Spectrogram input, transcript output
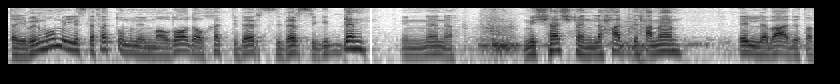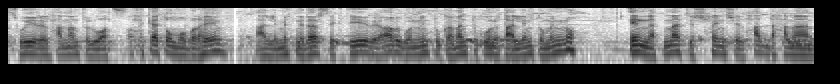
طيب المهم اللي استفدته من الموضوع ده وخدت درس درس جدا إن أنا مش هشحن لحد حمام إلا بعد تصوير الحمام في الواتس. حكايه أم إبراهيم علمتني درس كتير. أرجو إن أنتوا كمان تكونوا اتعلمتوا منه. إنك ما تشحنش لحد حمام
